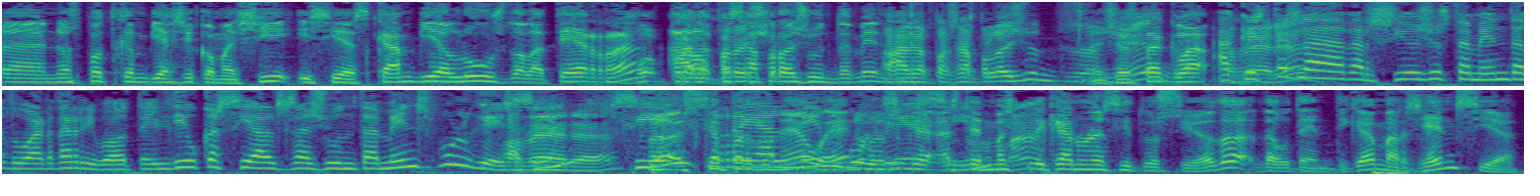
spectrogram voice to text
eh, no es pot canviar així com així, i si es canvia l'ús de la terra, Però- ha de passar això- per l'Ajuntament. Ha de passar per l'Ajuntament. Això està clar. Aquesta és la versió justament d'Eduard de Ribot. Ell diu que si els ajuntaments volguessin, si Però ells realment eh? No, és volguessin... que estem explicant una situació de- d'autèntica emergència.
